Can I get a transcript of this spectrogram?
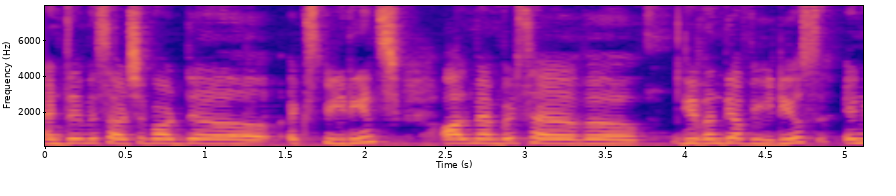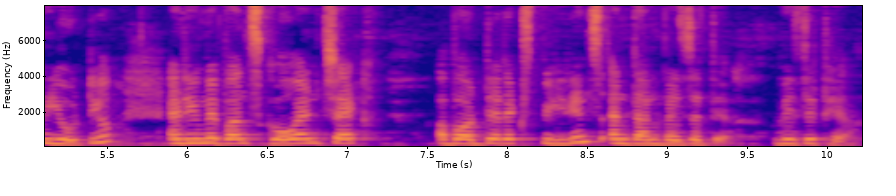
and they may search about the experience. All members have uh, given their videos in youtube and you may once go and check about their experience and then visit there visit here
